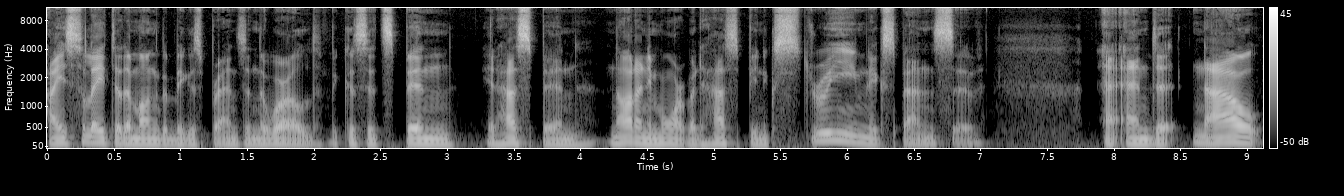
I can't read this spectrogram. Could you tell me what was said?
isolated among the biggest brands in the world because it's been it has been not anymore but it has been extremely expensive. And uh, now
